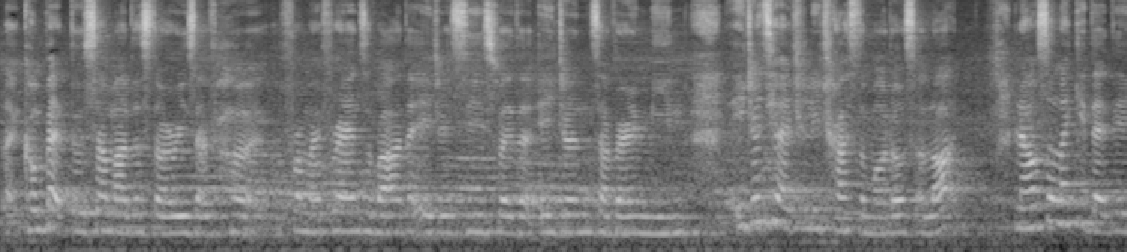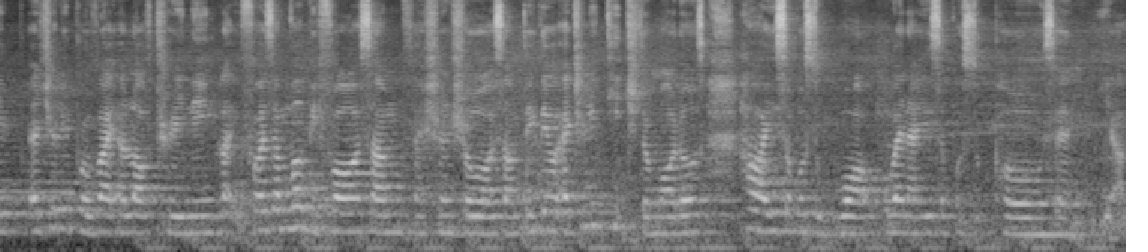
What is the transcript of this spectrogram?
Like compared to some other stories I've heard from my friends about other agencies where the agents are very mean. Agents here actually trust the models a lot. And I also like it that they actually provide a lot of training. Like for example, before some fashion show or something, they will actually teach the models how are you supposed to walk, when are you supposed to pose, and yeah.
